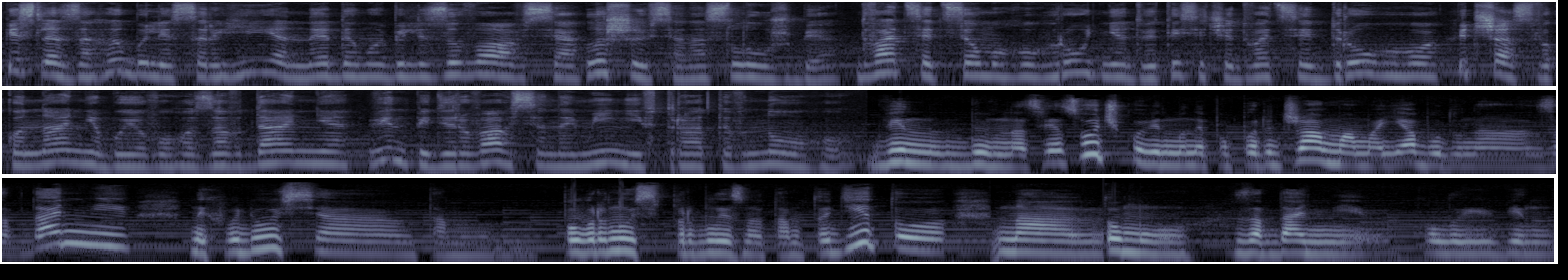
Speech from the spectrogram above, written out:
Після загибелі Сергія не демобілізувався, лишився на службі. 27 грудня 2022-го під час виконання бойового завдання він підірвався на міні і втратив ногу. Він був на зв'язочку, він мене попереджав, мама, я буду на завданні, не хвилюйся, там повернусь приблизно там тоді-то. На тому завданні, коли він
